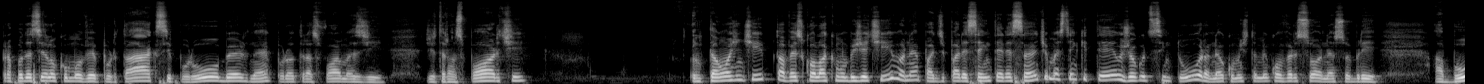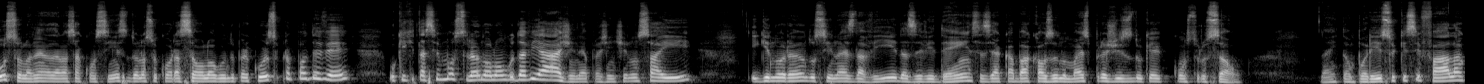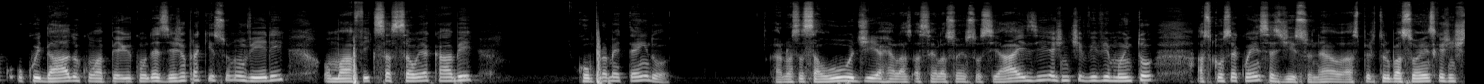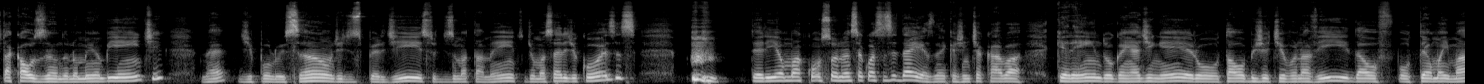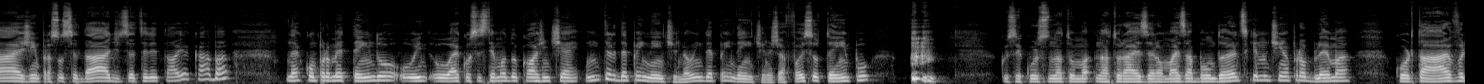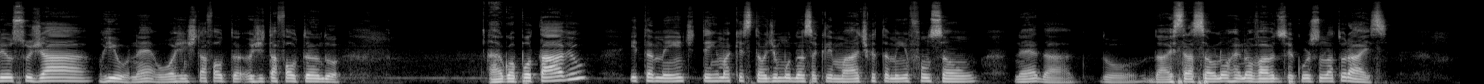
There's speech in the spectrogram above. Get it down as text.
para poder se locomover por táxi, por Uber, né, por outras formas de, de transporte. Então a gente talvez coloque um objetivo, né? Pode parecer interessante, mas tem que ter o jogo de cintura, né? Como a gente também conversou, né? Sobre a bússola né, da nossa consciência, do nosso coração ao longo do percurso, para poder ver o que está se mostrando ao longo da viagem, né? Para a gente não sair ignorando os sinais da vida, as evidências e acabar causando mais prejuízo do que construção. Né? Então, por isso que se fala o cuidado com o apego e com o desejo para que isso não vire uma fixação e acabe comprometendo a nossa saúde, a rela as relações sociais e a gente vive muito as consequências disso, né? As perturbações que a gente está causando no meio ambiente, né? De poluição, de desperdício, de desmatamento, de uma série de coisas. teria uma consonância com essas ideias, né? Que a gente acaba querendo ganhar dinheiro, ou tal objetivo na vida, ou, ou ter uma imagem para a sociedade, etc e tal, e acaba né, comprometendo o, o ecossistema do qual a gente é interdependente, não independente. Né? Já foi seu tempo que os recursos natu naturais eram mais abundantes, que não tinha problema cortar árvore ou sujar rio, né? Ou a gente está faltando, hoje está faltando água potável e também a gente tem uma questão de mudança climática também em função né, da, do, da extração não renovável dos recursos naturais.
